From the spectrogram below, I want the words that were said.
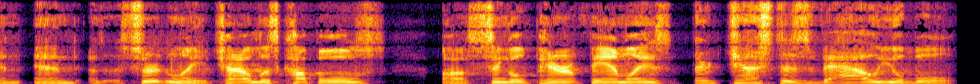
And, and uh, certainly, childless couples, uh, single parent families, they're just as valuable.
